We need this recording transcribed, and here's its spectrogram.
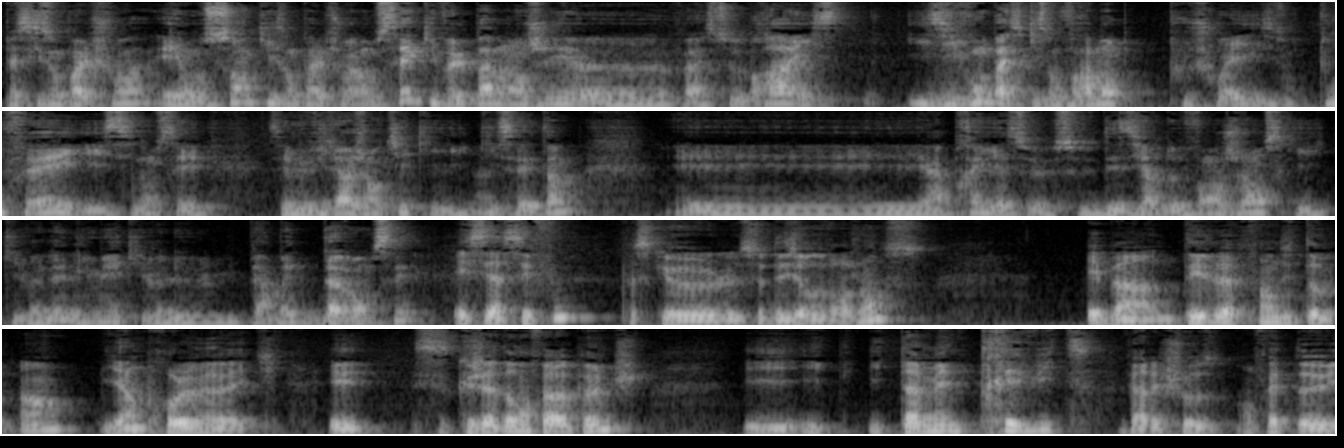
Parce qu'ils n'ont pas le choix. Et on sent qu'ils n'ont pas le choix. On sait qu'ils veulent pas manger euh, ce bras. Ils, ils y vont parce qu'ils ont vraiment plus choix. Ils ont tout fait. Et sinon, c'est le village entier qui, qui s'éteint. Et après, il y a ce, ce désir de vengeance qui, qui va l'animer, qui va le- lui permettre d'avancer. Et c'est assez fou, parce que le- ce désir de vengeance, eh ben, dès la fin du tome 1, il y a un problème avec. Et c'est ce que j'adore dans Fire Punch, il, il- il t'amène très vite vers les choses. En fait, euh,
